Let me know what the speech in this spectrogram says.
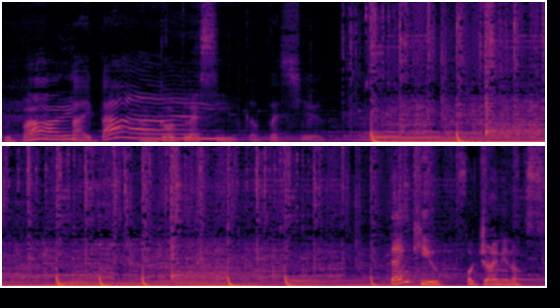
Goodbye. Bye bye. And God bless you. God bless you. Thank you for joining us.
